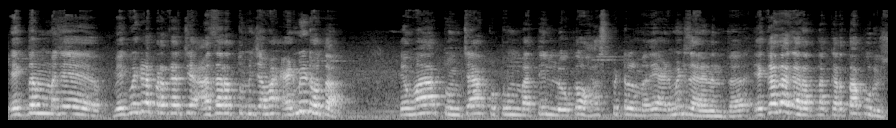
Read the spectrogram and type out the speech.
एकदम म्हणजे वेगवेगळ्या प्रकारचे आजारात तुम्ही जेव्हा ऍडमिट होता तेव्हा तुमच्या कुटुंबातील लोक हॉस्पिटलमध्ये ऍडमिट झाल्यानंतर एखादा घरातला कर्ता पुरुष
